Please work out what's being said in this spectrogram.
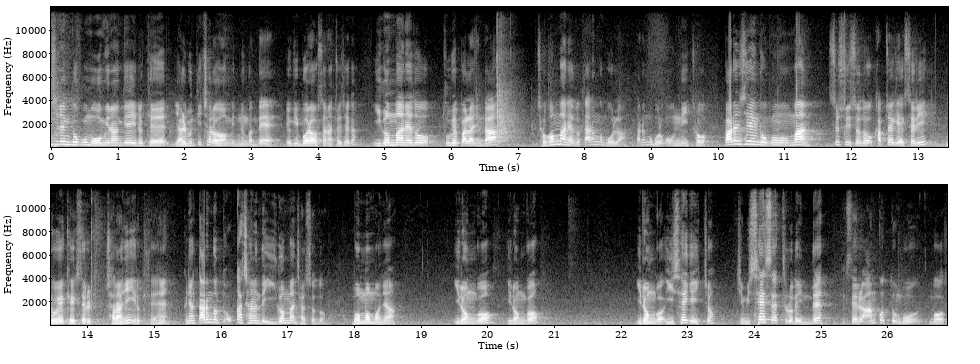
실행 도구 모음이라는 게 이렇게 얇은 띠처럼 있는 건데 여기 뭐라고 써놨죠 제가? 이것만 해도 두 배 빨라진다? 저것만 해도 다른 건 몰라 다른 거 모르고 언니 저거 빠른 실행 도구만 쓸 수 있어도 갑자기 엑셀이 너 왜 이렇게 엑셀을 잘하니? 이렇게 돼 그냥 다른 건 똑같이 하는데 이것만 잘 써도 뭔뭔 뭐냐 이런 거 이런 거 이런 거 이 세 개 있죠? 지금 이 세 세트로 돼 있는데 엑셀을 아무것도 뭐, 뭐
